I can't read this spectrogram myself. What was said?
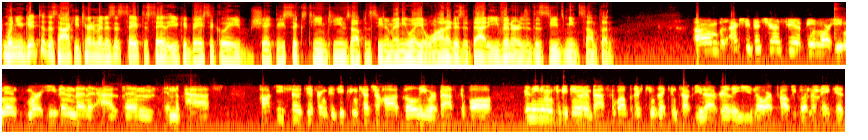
When you get to this hockey tournament, is it safe to say that you could basically shake these 16 teams up and seed them any way you wanted? Is it that even, or is it the seeds mean something? Um, but actually, this year I see it being more even, more even than it has been in the past. Hockey's so different because you can catch a hot goalie. Where basketball, really anyone can be doing in basketball, but there's teams like Kentucky that really you know are probably going to make it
